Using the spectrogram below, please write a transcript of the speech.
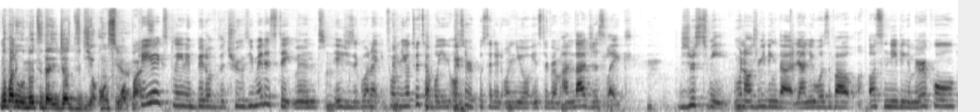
nobody will notice that you just did your own small yeah. part. Can you explain a bit of the truth? You made a statement mm. ages ago from your Twitter, but you also posted it on your Instagram, and that just like just me when I was reading that, and it was about us needing a miracle.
